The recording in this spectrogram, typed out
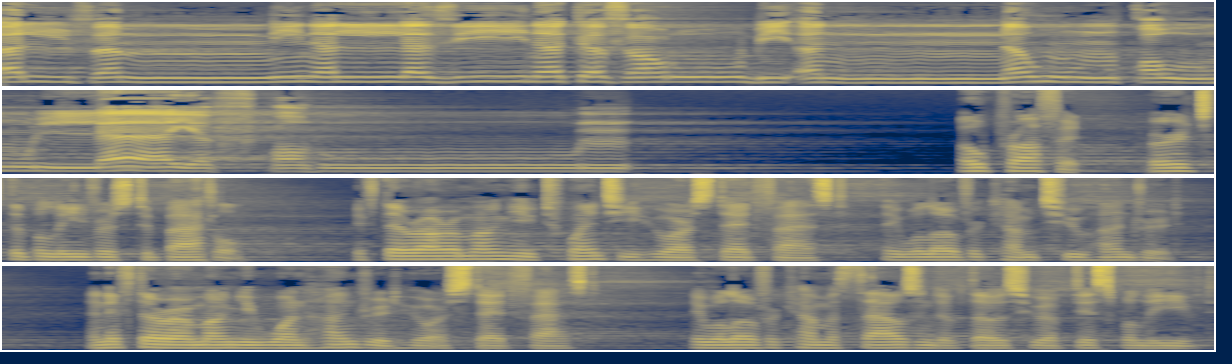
ألفا من الذين كفروا بأنهم قوم لا يفقهون O Prophet, urge the believers to battle. If there are among you twenty who are steadfast, they will overcome two hundred. And if there are among you one hundred who are steadfast, they will overcome a thousand of those who have disbelieved,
